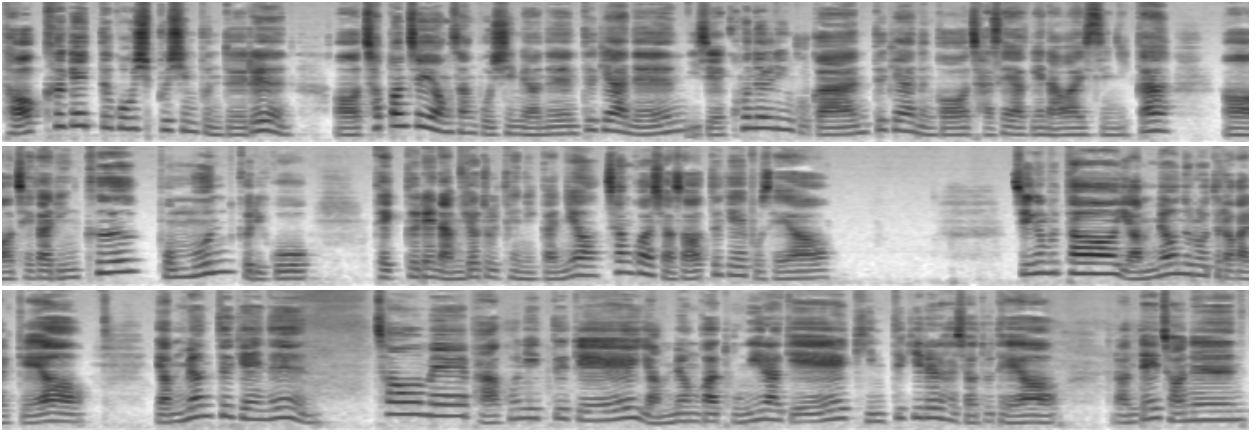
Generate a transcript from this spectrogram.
더 크게 뜨고 싶으신 분들은 어, 첫 번째 영상 보시면은 뜨게 하는 이제 코늘링 구간 뜨게 하는 거 자세하게 나와 있으니까 어, 제가 링크, 본문 그리고 댓글에 남겨둘 테니까요. 참고하셔서 뜨게 해보세요. 지금부터 옆면으로 들어갈게요. 옆면 뜨개는 처음에 바구니 뜨개 옆면과 동일하게 긴 뜨기를 하셔도 돼요. 그런데 저는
